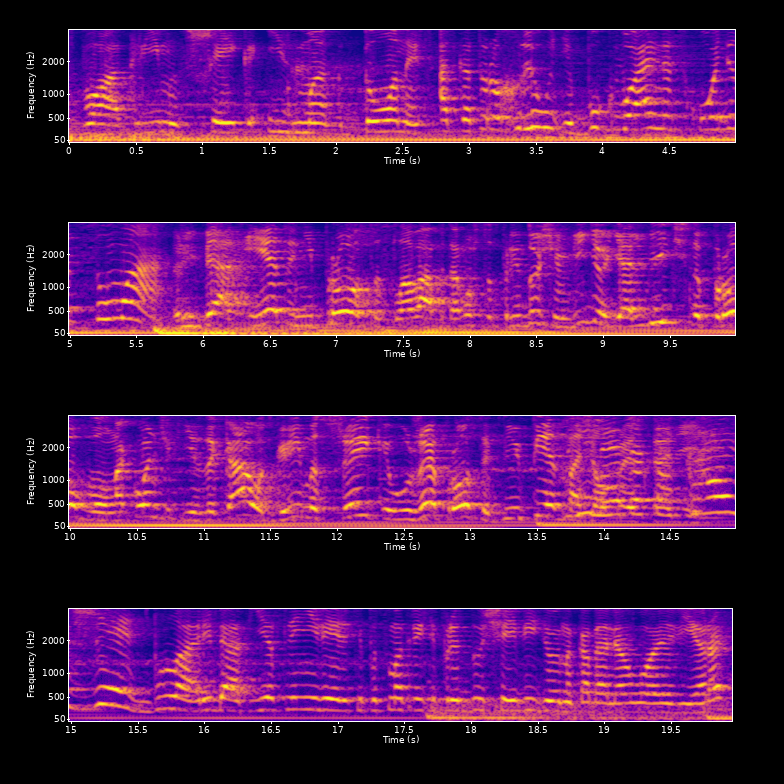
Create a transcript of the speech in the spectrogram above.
два Гриммс шейка из Макдональдс, от которых люди буквально сходят с ума. Ребят, и это не просто слова, потому что в предыдущем видео я лично пробовал на кончик языка вот Гриммс шейк, и уже просто пипец Блин, начал это происходить. такая жесть была, ребят. Если не верите, посмотрите предыдущее видео на канале Алоэ Вера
